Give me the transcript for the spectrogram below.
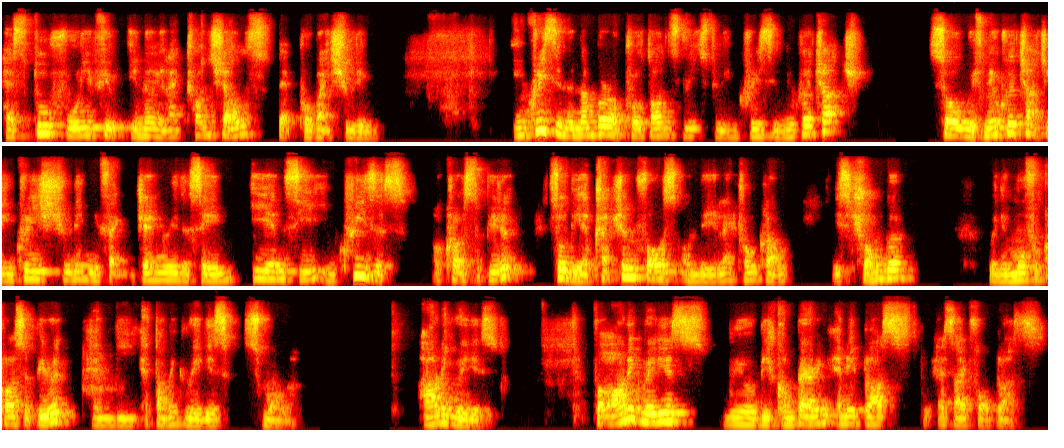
has two fully filled inner electron shells that provide shielding. Increase in the number of protons leads to increase in nuclear charge. So with nuclear charge increase, shielding effect generally the same, ENC increases across the period. So the attraction force on the electron cloud is stronger when you move across the period and the atomic radius smaller. Ionic radius. For ionic radius, we will be comparing Na plus to Si4 plus.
